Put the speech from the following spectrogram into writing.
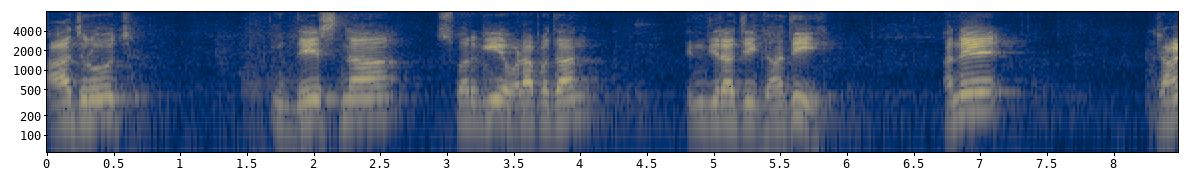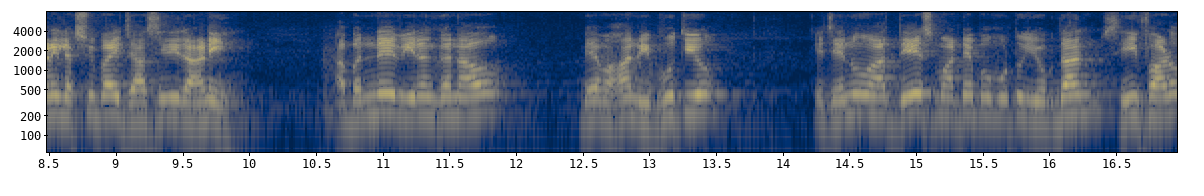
આજ રોજ દેશના સ્વર્ગીય વડાપ્રધાન ઇન્દિરાજી ગાંધી અને રાણી લક્ષ્મીબાઈ ઝાંસીની રાણી, આ બંને વિરંગનાઓ, બે મહાન વિભૂતિઓ કે જેનું આ દેશ માટે બહુ મોટું યોગદાન સિંહ ફાળો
